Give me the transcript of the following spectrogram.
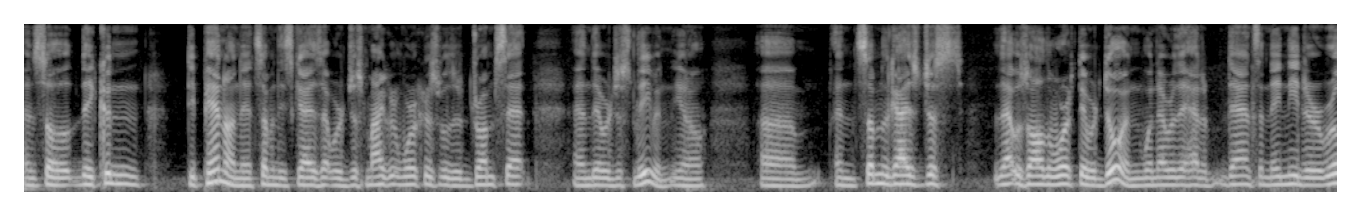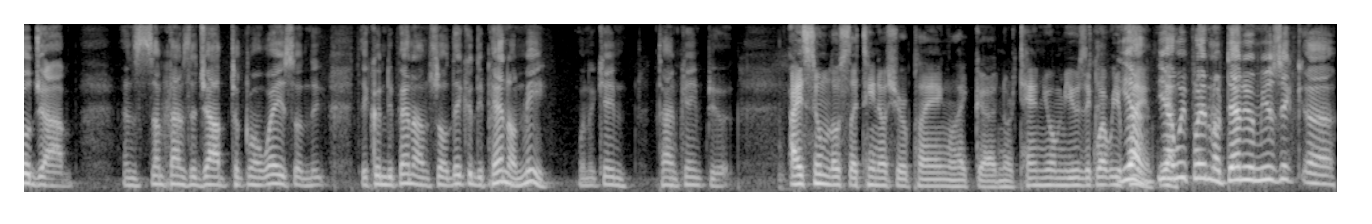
and so they couldn't depend on it. Some of these guys that were just migrant workers with a drum set, and they were just leaving, you know. Um, and some of the guys just that was all the work they were doing whenever they had a dance and they needed a real job, and sometimes the job took them away, so they they couldn't depend on. 'em. So they could depend on me when it came time came to it. I assume Los Latinos you were playing like uh, norteño music. What were you yeah, playing? Yeah, we played norteño music, uh,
